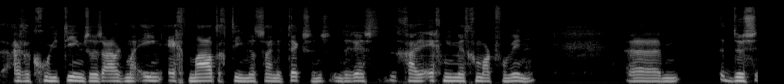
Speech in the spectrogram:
eigenlijk goede teams. Er is eigenlijk maar één echt matig team, dat zijn de Texans. En de rest ga je echt niet met gemak van winnen. Ehm, dus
